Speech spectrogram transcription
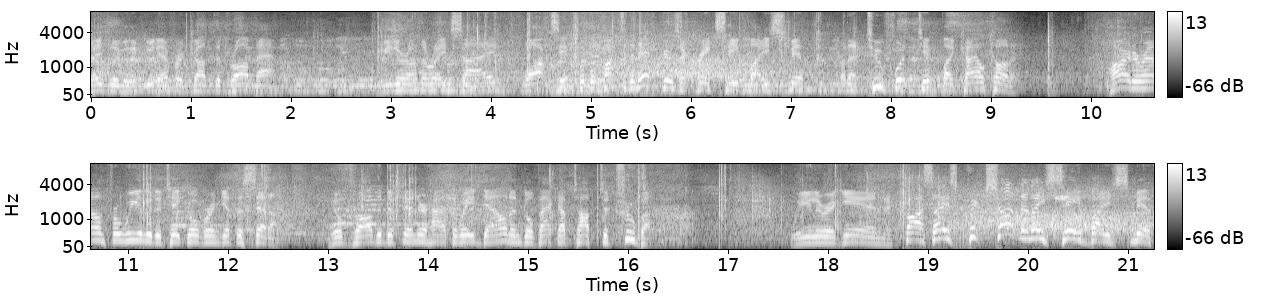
Scheifele with a good effort got the draw back. Wheeler on the right side, walks in, put the puck to the net. There's a great save by Smith on a two-foot tip by Kyle Connor. Hard around for Wheeler to take over and get the setup. He'll draw the defender Hathaway down and go back up top to Trouba. Wheeler again, cross ice, quick shot, and a nice save by Smith.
